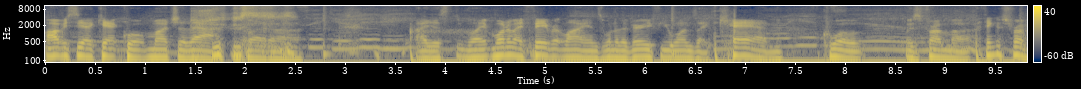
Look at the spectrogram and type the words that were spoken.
Obviously, I can't quote much of that, but uh, I just like one of my favorite lines. One of the very few ones I can quote was from uh, I think it's from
